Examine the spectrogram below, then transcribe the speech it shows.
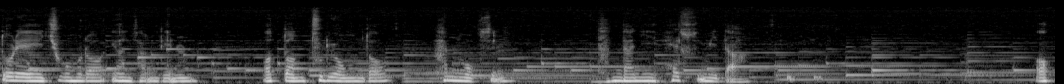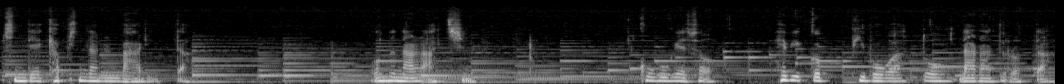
또래의 죽음으로 연상되는 어떤 두려움도 한 몫을 단단히 했습니다. 엎친 데 겹친다는 말이 있다. 어느 날 아침 고국에서 헤비급 비보가 또 날아들었다.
